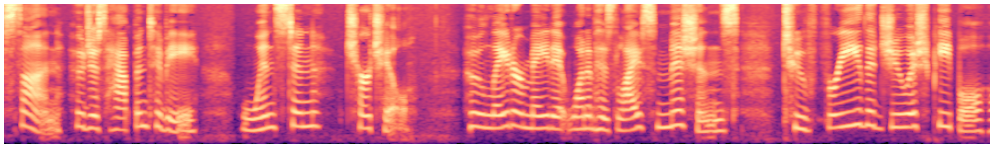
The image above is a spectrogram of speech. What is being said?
son, who just happened to be Winston Churchill who later made it one of his life's missions to free the Jewish people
